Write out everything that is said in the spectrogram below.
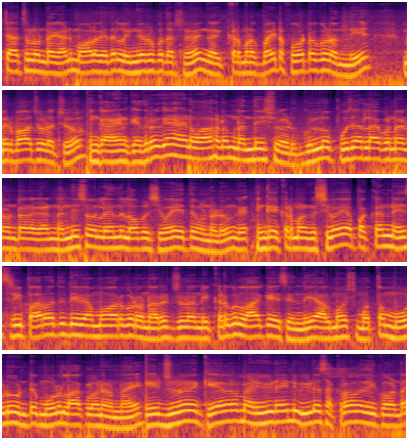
స్టాచ్యూలు ఉంటాయి కానీ మామూలుగా అయితే లింగ రూప దర్శనమే. ఇంకా ఇక్కడ మనకు బయట ఫోటో కూడా ఉంది. మీరు బాగా చూడొచ్చు. ఇంకా ఆయనకు ఎదురుగా ఆయన వాహనం నందీశ్వరుడు. గుళ్ళో పూజారు లేకుండా ఉంటాడు కానీ నందీశ్వరుడు లేని లోపల శివయ్య అయితే ఉన్నాడు ఇంకా ఇంకా ఇక్కడ మనకు శివయ్య పక్కనే శ్రీ పార్వతీదేవి అమ్మవారు కూడా ఉన్నారు. చూడండి ఇక్కడ కూడా లాక్ వేసింది. ఆల్మోస్ట్ మొత్తం మూడు ఉంటే మూడు లాక్లోనే ఉన్నాయి. ఈ చూడండి కెమెరామ్యాన్ వీడైంది వీడియో సక్రమంగా తీయకుండా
